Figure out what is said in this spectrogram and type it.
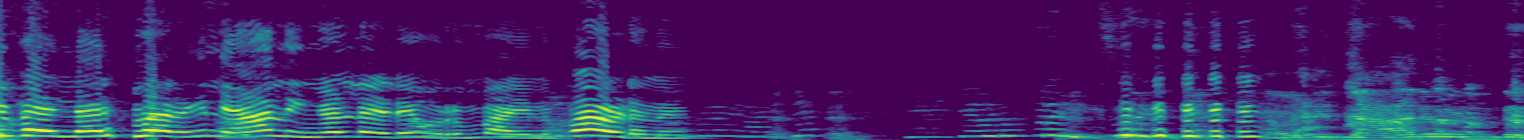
ഇപ്പൊ എല്ലാരും പറയും ഞാൻ നിങ്ങളുടെ ഇടയിൽ ഉറുമ്പായിരുന്നു ഇപ്പൊ അവിടെ നിന്ന് ഞാനും ഉണ്ട്.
